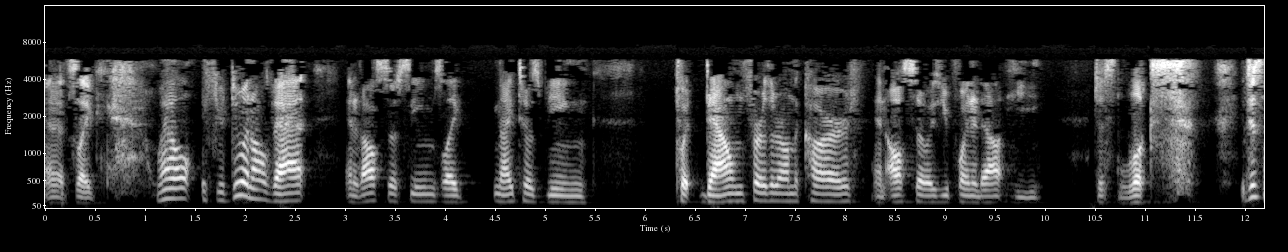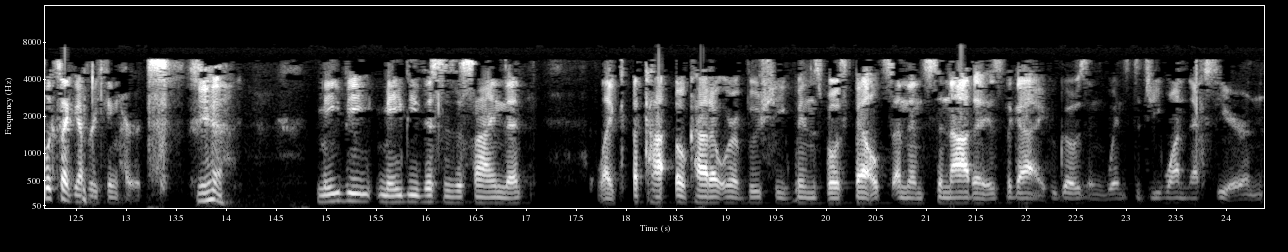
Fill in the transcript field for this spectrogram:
and it's like, well, if you're doing all that, and it also seems like Naito's being put down further on the card, and also as you pointed out, he just looks it just looks like everything hurts. Yeah maybe maybe this is a sign that like Okada or Ibushi wins both belts, and then Sanada is the guy who goes and wins the G1 next year and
